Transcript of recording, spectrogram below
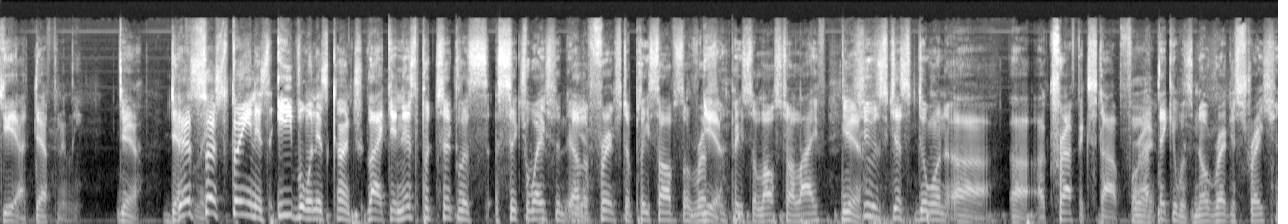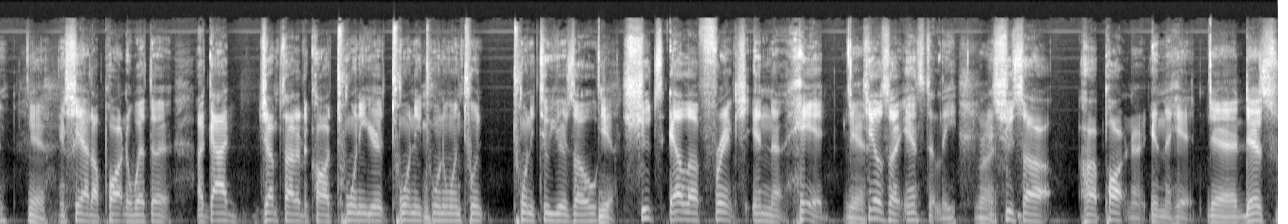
Yeah, definitely. Yeah. Definitely. There's such thing as evil in this country. Like in this particular s- situation, Ella Yeah. French, the police officer, rest Yeah. in peace, lost her life. Yeah. She was just doing uh, uh, a traffic stop for, I think it was no registration. Yeah. And she had a partner with her. A guy jumps out of the car, 20 years, 20, 21, 20, 22 years old. Yeah. Shoots Ella French in the head. Yeah. Kills her instantly. And Right. shoots her her partner in the head. Yeah, there's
